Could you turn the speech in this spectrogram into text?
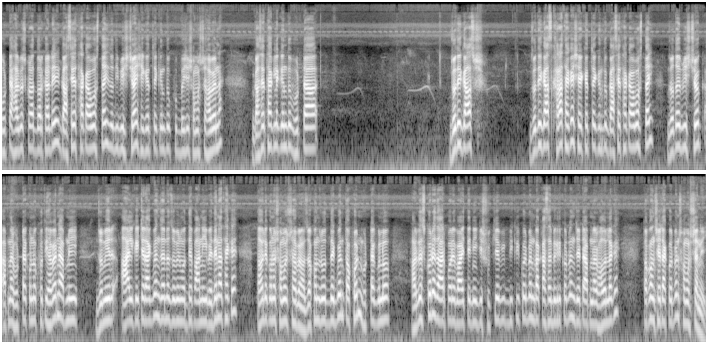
ভুট্টা হারভেস্ট করার দরকার নেই। গাছে থাকা অবস্থায় যদি বৃষ্টি হয়, সেক্ষেত্রে কিন্তু খুব বেশি সমস্যা হবে না। গাছে থাকলে কিন্তু ভুট্টা যদি গাছ যদি গাছ খাড়া থাকে, সেক্ষেত্রে কিন্তু গাছে থাকা অবস্থায় যতই বৃষ্টি হোক, আপনার ভুট্টার কোনো ক্ষতি হবে না। আপনি জমির আল কেটে রাখবেন যেন জমির মধ্যে পানি বেঁধে না থাকে, তাহলে কোনো সমস্যা হবে না। যখন রোদ দেখবেন, তখন ভুট্টাগুলো হারভেস্ট করে তারপরে বাড়িতে নিয়ে গিয়ে শুকিয়ে বিক্রি করবেন বা কাঁচা বিক্রি করবেন, যেটা আপনার ভালো লাগে, তখন সেটা করবেন, সমস্যা নেই।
